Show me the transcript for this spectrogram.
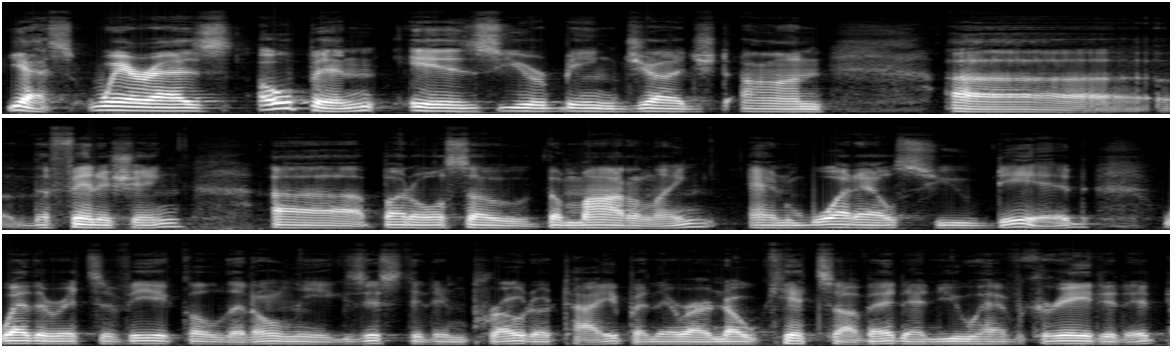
Yes. Whereas open is you're being judged on uh, the finishing uh, but also the modeling and what else you did, whether it's a vehicle that only existed in prototype and there are no kits of it and you have created it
